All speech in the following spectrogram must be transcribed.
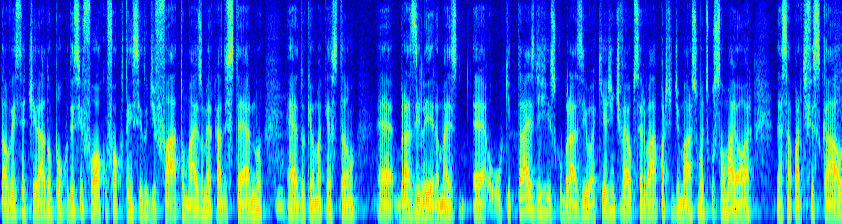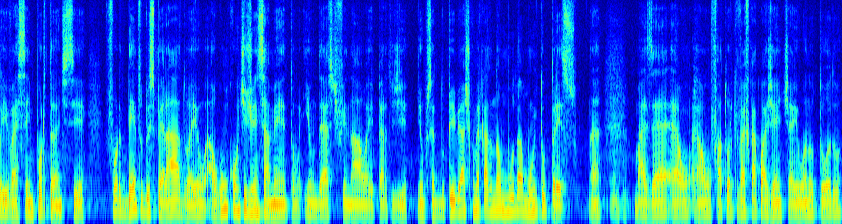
talvez tenha tirado um pouco desse foco. O foco tem sido, de fato, mais o mercado externo uhum. é, do que uma questão é, brasileira, mas é, o que traz de risco o Brasil aqui, a gente vai observar a partir de março uma discussão maior nessa parte fiscal e vai ser importante. Se for dentro do esperado, aí, algum contingenciamento e um déficit final aí perto de, de 1% do PIB, acho que o mercado não muda muito o preço. Né? Uhum. Mas é, é, um, é um fator que vai ficar com a gente aí o ano todo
